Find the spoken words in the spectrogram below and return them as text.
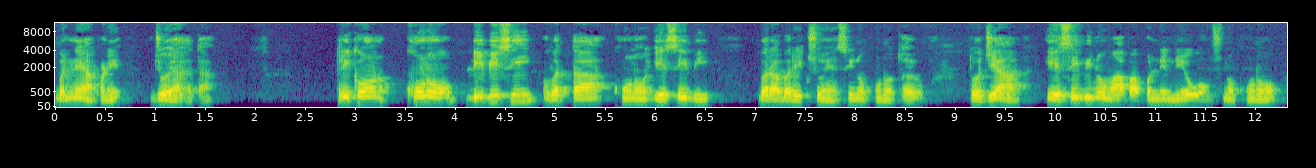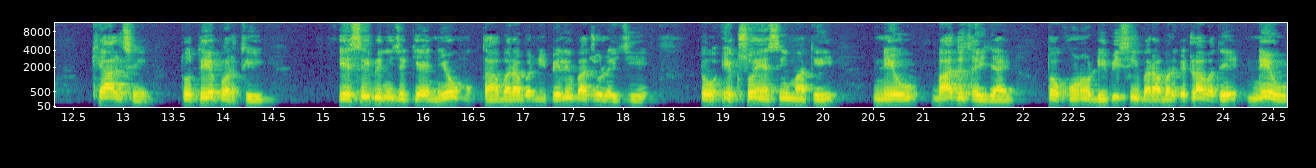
બંને આપણે જોયા હતા. ત્રિકોણ ખૂણો ડીબીસી વત્તા ખૂણો એસીબી બરાબર એકસો એંસીનો ખૂણો થયો. તો જ્યાં એસીબીનું માપ આપણને નેવું અંશનો ખૂણો ખ્યાલ છે, તો તે પરથી એસીબીની જગ્યાએ નેવું મૂકતા બરાબરની પેલી બાજુ લઈ જઈએ, તો એકસો એંસીમાંથી નેવું બાદ થઈ જાય. તો ખૂણો ડીબીસી બરાબર કેટલા વધે? નેવું.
